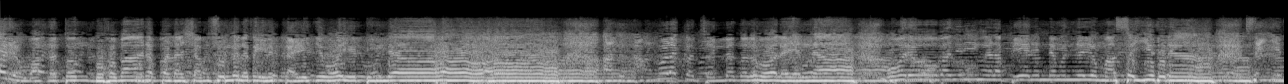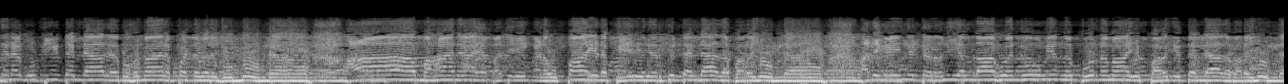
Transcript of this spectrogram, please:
ഒരു വകത്തും ബഹുമാനപ്പെട്ട ശംസുല്ലമയിൽ കഴിഞ്ഞു പോയിട്ടില്ല. അത് നമ്മളൊക്കെ ചൊല്ലുന്നത് പോലെയല്ല. പേരിന്റെ മുന്നിലും അസയ്യിദിന സയ്യിദിനെ കൂട്ടിയിട്ടല്ലാതെ ബഹുമാനപ്പെട്ടവർ ചൊല്ലൂല്ല ആ മഹാനായ പതിരിങ്ങളെ ഉപ്പായുടെ പേര് ചേർത്തിട്ടല്ലാതെ പറയൂല അത് കഴിഞ്ഞിട്ട് എന്ന് പൂർണമായി പറഞ്ഞിട്ടല്ലാതെ പറയൂല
